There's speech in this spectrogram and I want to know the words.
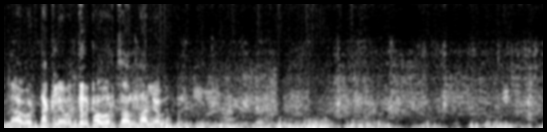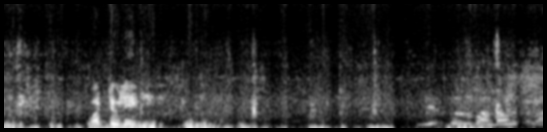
लागवड टाकल्याबद्दल का वर चालत आल्याबद्दल. वाट ठेवली आहे की? करून बांधावं त्याला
